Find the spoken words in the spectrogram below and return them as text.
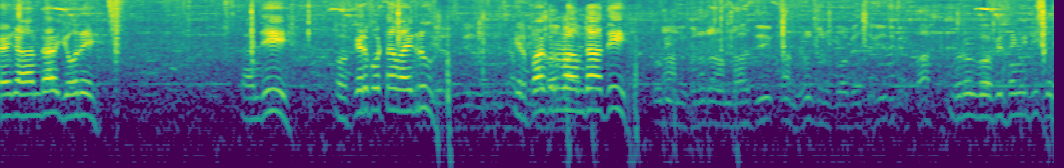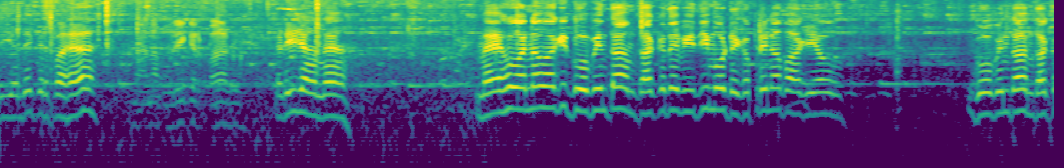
ਰਹਿ ਜਾਂਦਾ ਯੋਧੇ। ਹਾਂਜੀ ਓਕੇ ਰਿਪੋਰਟਾਂ ਵਾਹਿਗੁਰੂ? ਕਿਰਪਾ ਗੁਰੂ ਰਾਮਦਾਸ ਦੀ। ਗੁਰੂ ਰਾਮਦਾਸ ਜੀ ਧੰਨ ਗੁਰੂ ਗੋਬਿੰਦ ਸਿੰਘ ਜੀ ਦੀ ਕਿਰਪਾ। ਗੁਰੂ ਗੋਬਿੰਦ ਸਿੰਘ ਜੀ ਕਰੀ ਜਾਂਦੇ ਕਿਰਪਾ ਹੈ? ਨਾ ਨਾ ਪੂਰੀ ਕਿਰਪਾ ਹੈ ਚੜੀ ਜਾਂਦਾ। ਮੈਂ ਇਹੋ ਆਨਾ ਵਾ ਕਿ ਗੋਬਿੰਦ ਧਾਮ ਤੱਕ ਤੇ ਵੀਰ ਜੀ ਮੋਟੇ ਕੱਪੜੇ ਨਾ ਪਾ ਕੇ ਆਓ। ਗੋਬਿੰਦ ਧਾਮ ਤੱਕ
